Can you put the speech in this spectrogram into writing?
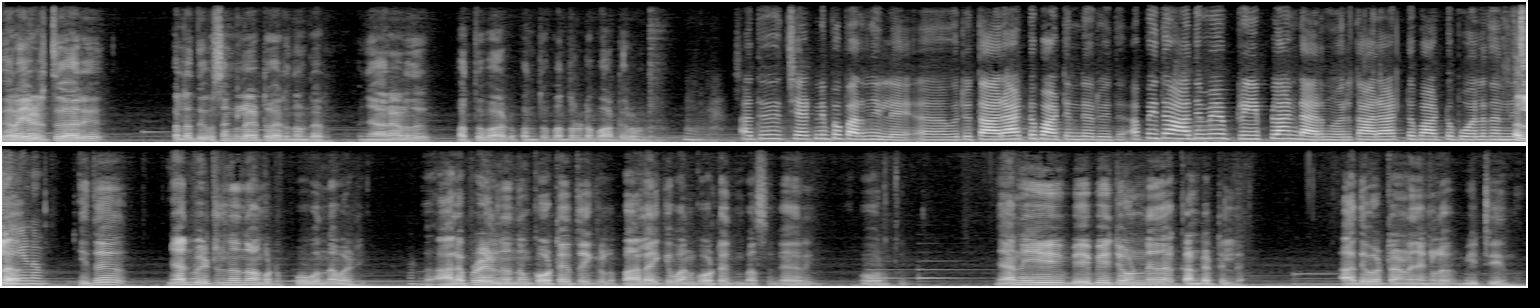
വേറെ എഴുത്തുകാർ പല ദിവസങ്ങളിലായിട്ട് വരുന്നുണ്ടായിരുന്നു. അപ്പം ഞാനാണത് പത്ത് പാട്ട് പത്ത് പന്ത്രണ്ട് പാട്ടുകളുണ്ട്. അത് ചേട്ടൻ ഇപ്പോൾ പറഞ്ഞില്ലേ ഒരു താരാട്ട് പാട്ടിന്റെ ഒരു ഇത്. അപ്പൊ ഇത് ആദ്യമേ പ്രീ പ്ലാൻഡ് ആയിരുന്നു ഒരു താരാട്ട് പാട്ട് പോലെ തന്നെ ചെയ്യണം. ഇത് ഞാൻ വീട്ടിൽ നിന്നും അങ്ങോട്ട് പോകുന്ന വഴി. ആലപ്പുഴയിൽ നിന്നും കോട്ടയത്തേക്കുള്ള പാലായിക്ക് പോകാൻ കോട്ടയത്ത് ബസ് കയറി ഓർത്തു ഞാൻ ഈ ബേബി ജോണിനെ കണ്ടിട്ടില്ല. ആദ്യമായിട്ടാണ് ഞങ്ങൾ മീറ്റ് ചെയ്യുന്നത്.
